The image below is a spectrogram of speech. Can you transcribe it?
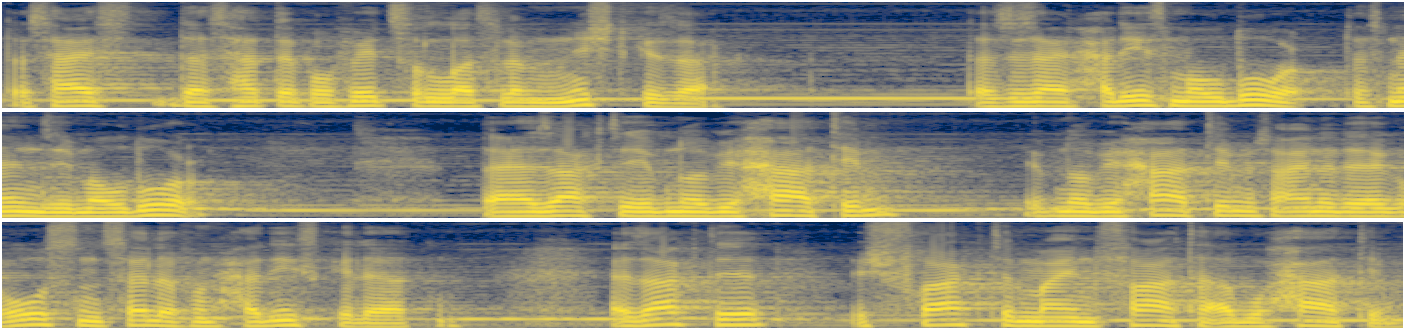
Das heißt, das hat der Prophet nicht gesagt. Das ist ein Hadith Maudur, das nennen sie Maudur. Daher sagte Ibn Abi Hatim, Ibn Abi Hatim ist einer der großen Zelle von Hadith-Gelehrten. Er sagte, ich fragte meinen Vater Abu Hatim,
